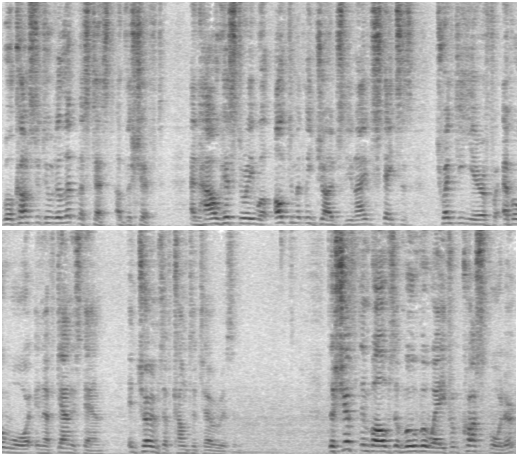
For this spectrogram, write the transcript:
will constitute a litmus test of the shift and how history will ultimately judge the United States' 20 year forever war in Afghanistan in terms of counterterrorism. The shift involves a move away from cross border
